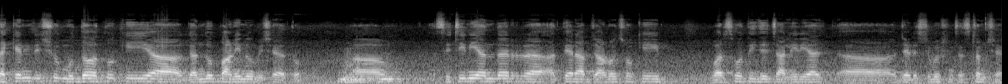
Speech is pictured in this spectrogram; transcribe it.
સેકન્ડ ઇસ્યુ મુદ્દો હતો કે ગંદુ પાણીનો વિષય હતો. સિટીની અંદર અત્યારે આપ જાણો છો કે વર્ષોથી જે ચાલી રહ્યા જે ડિસ્ટ્રીબ્યુશન સિસ્ટમ છે,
